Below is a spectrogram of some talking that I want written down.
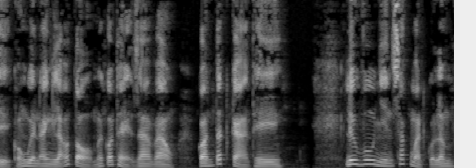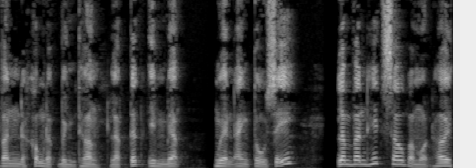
chỉ có nguyên anh lão tổ mới có thể ra vào. Còn tất cả thì lưu vu nhìn sắc mặt của lâm vân được không được bình thường, lập tức im miệng. Nguyên anh tu sĩ lâm vân hít sâu vào một hơi,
